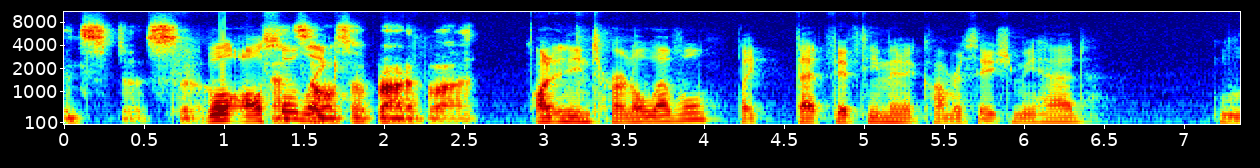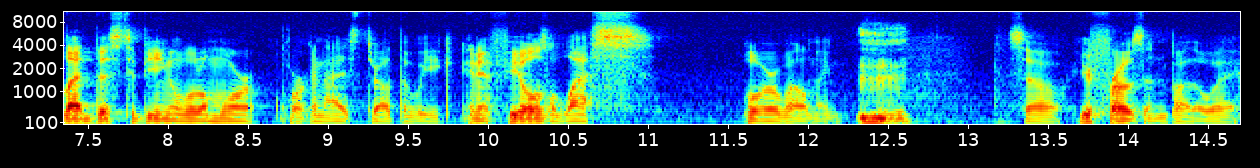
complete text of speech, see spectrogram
Insta. So Well, also like also brought about. on an internal level, like that 15 minute conversation we had led this to being a little more organized throughout the week and it feels less overwhelming. mhm. So you're frozen, by the way.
